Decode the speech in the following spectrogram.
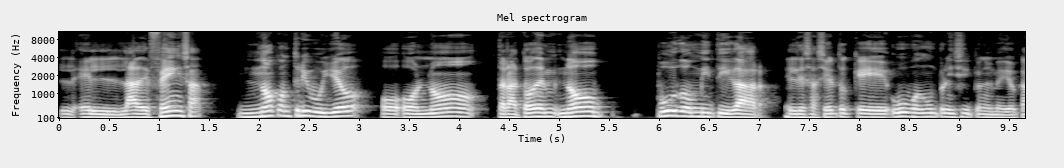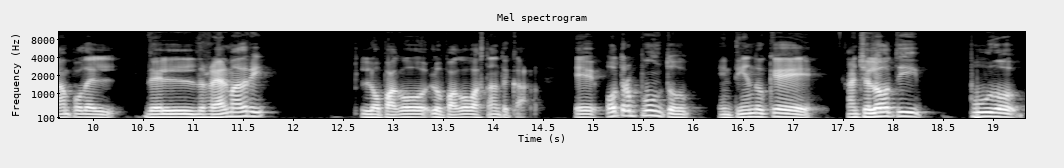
la defensa no contribuyó o, o, no trató de, no pudo mitigar el desacierto que hubo en un principio en el mediocampo del, del Real Madrid lo pagó, lo pagó bastante caro. Eh, otro punto, entiendo que Ancelotti pudo.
